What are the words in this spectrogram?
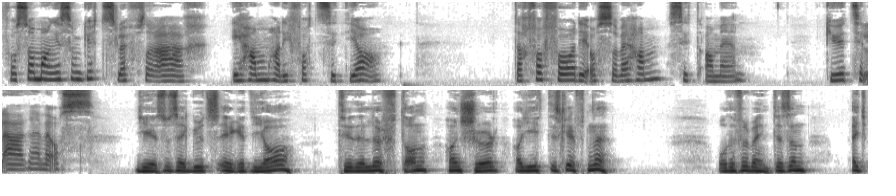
For så mange som Guds løfter er, i ham har de fått sitt ja. Derfor får de også ved ham sitt amen. Gud til ære ved oss. Jesus er Guds eget ja til de løftene han sjøl har gitt i Skriftene. Og det forventes en et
